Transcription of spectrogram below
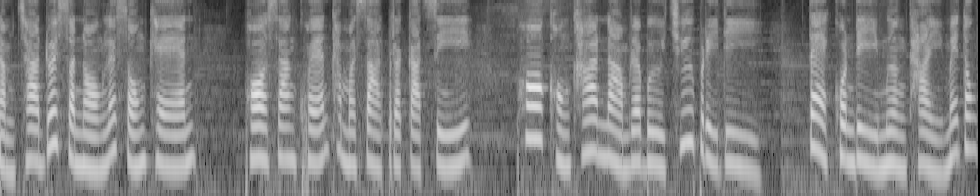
นำชาติด้วยสนองและสองแขน พ่อสร้างแคว้นธรรมศาสตร์ประกาศสี พ่อของข้านามระบือชื่อปรีดี แต่คนดีเมืองไทยไม่ต้อง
